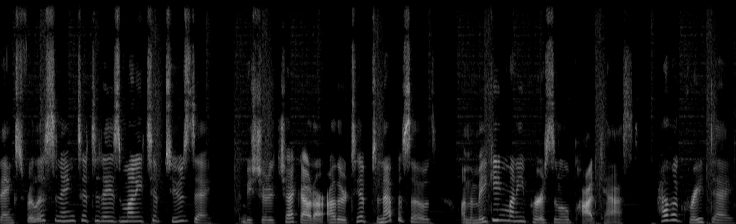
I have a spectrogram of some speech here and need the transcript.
Thanks for listening to today's Money Tip Tuesday, and be sure to check out our other tips and episodes on the Making Money Personal podcast. Have a great day.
